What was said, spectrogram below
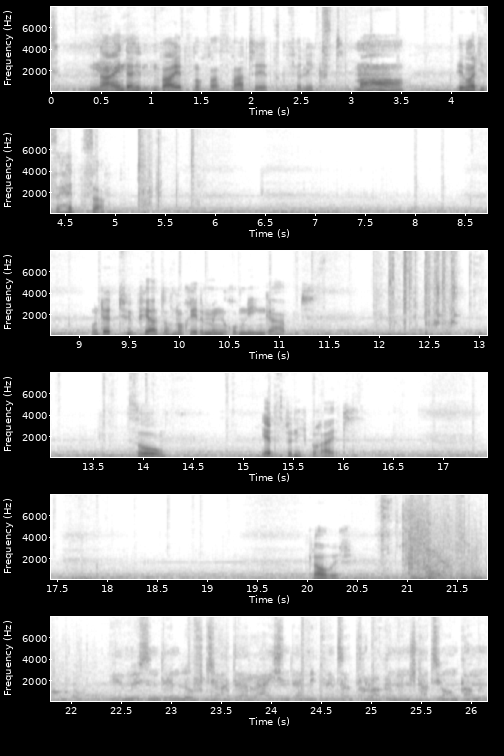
Bereit? Nein, da hinten war jetzt noch was. Warte jetzt gefälligst. Ma, immer diese Hetzer. Und der Typ hier hat doch noch jede Menge rumliegen gehabt. So. Jetzt bin ich bereit. Glaube ich. Wir müssen den Luftschacht erreichen, damit wir zur trockenen Station kommen.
